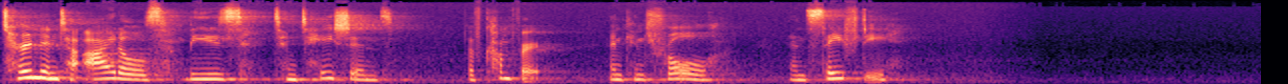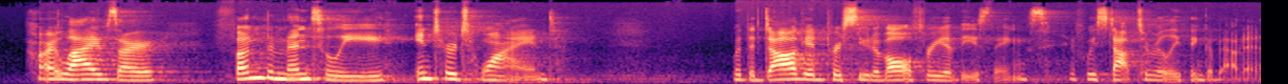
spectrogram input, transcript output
turned into idols these temptations of comfort and control and safety. Our lives are fundamentally intertwined with the dogged pursuit of all three of these things, if we stop to really think about it.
